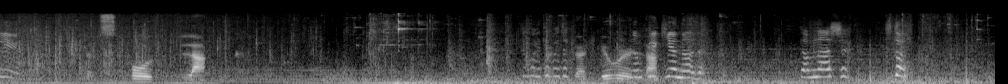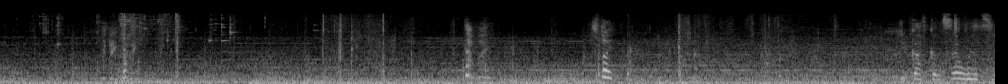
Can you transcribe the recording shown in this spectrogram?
Пошли. That's called luck. Давай, давай, давай. God, Нам реке надо. Там наши. Стой. Давай, давай. Давай. Стой. Река в конце улицы.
